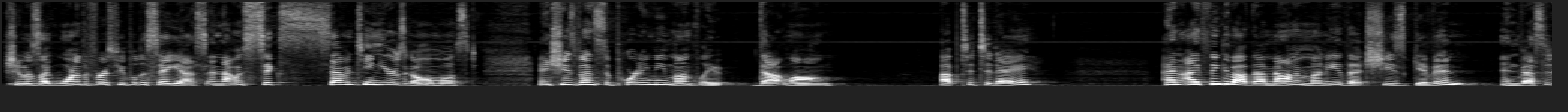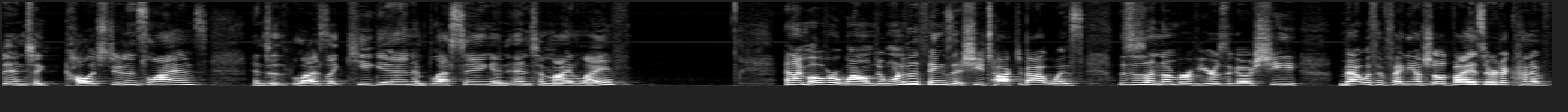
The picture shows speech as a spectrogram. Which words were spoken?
She was like one of the first people to say yes. And that was six, 17 years ago almost. And she's been supporting me monthly that long, up to today. And I think about the amount of money that she's given, invested into college students' lives, into lives like Keegan and Blessing, and into my life. And I'm overwhelmed. And one of the things that she talked about was this is a number of years ago. She met with a financial advisor to kind of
